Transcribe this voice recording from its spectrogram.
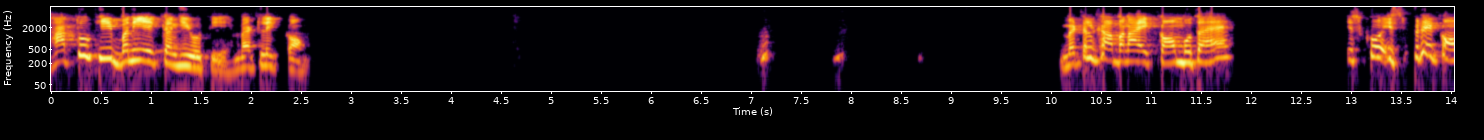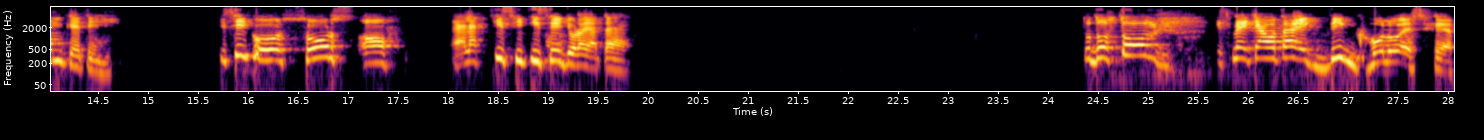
धातु की बनी एक कंगी होती है, मेटलिक कॉम। मेटल का बना एक कॉम होता है इसको स्प्रे कॉम कहते हैं। इसी को सोर्स ऑफ़ इलेक्ट्रिसिटी से जोड़ा जाता है। तो दोस्तों इसमें क्या होता है? एक बिग होलो स्फेयर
